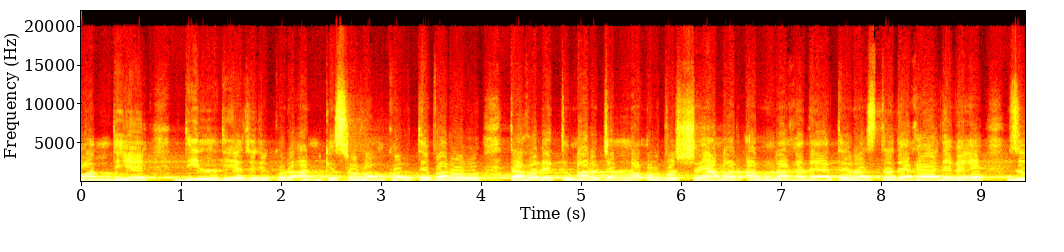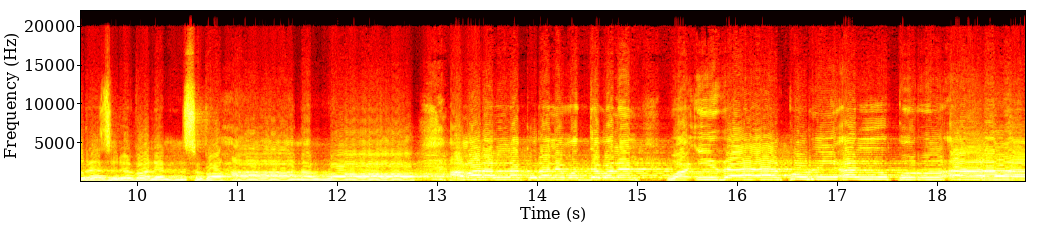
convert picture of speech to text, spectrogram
মন দিয়ে, দিল দিয়ে যদি কোরআনকে শ্রবণ করতে পারো, তাহলে তোমার জন্য অবশ্যই আমার আল্লাহ হেদায়েতের রাস্তা দেখা দেবে। জোরে জোরে বলেন, সুবহানাল্লাহ। আমার আল্লাহ কোরআনের মধ্যে বলেন, ওয়া কুরিআল কুরআনু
